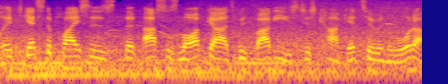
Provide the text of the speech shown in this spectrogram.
It gets to places that us as lifeguards with buggies just can't get to in the water.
